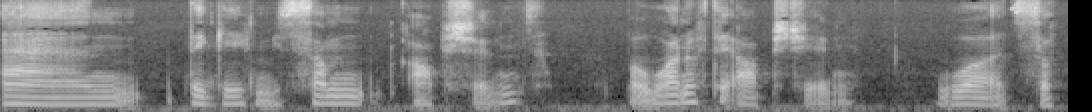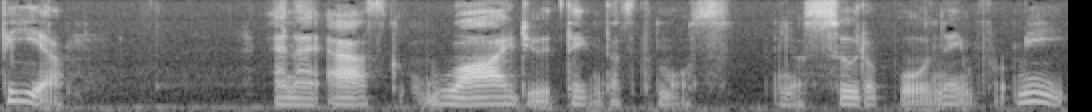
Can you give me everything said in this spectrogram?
And they gave me some options but one of the options was sophia. And i asked why do you think that's the most you know, suitable name for me?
